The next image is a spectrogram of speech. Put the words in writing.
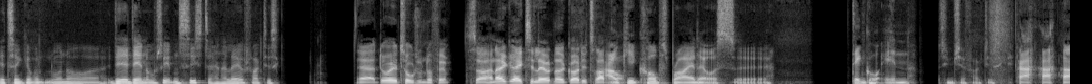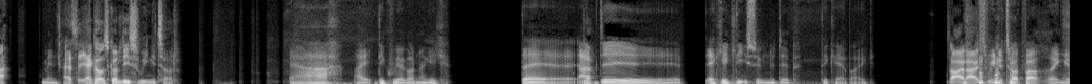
jeg tænker, hvornår... Det, det er måske den sidste, han har lavet, faktisk. Ja, det var i 2005. Så han har ikke rigtig lavet noget godt i 13 år. Okay, Corpse Bride er også... Øh, den går an, synes jeg faktisk. Men, altså, jeg kan også godt lide Sweeney Todd. Ja, ej, det kunne jeg godt nok ikke. Da, ej, ja. det, jeg kan ikke lide syngende Depp. Det kan jeg bare ikke. Nej, nej, Sweeney Todd var ringe.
